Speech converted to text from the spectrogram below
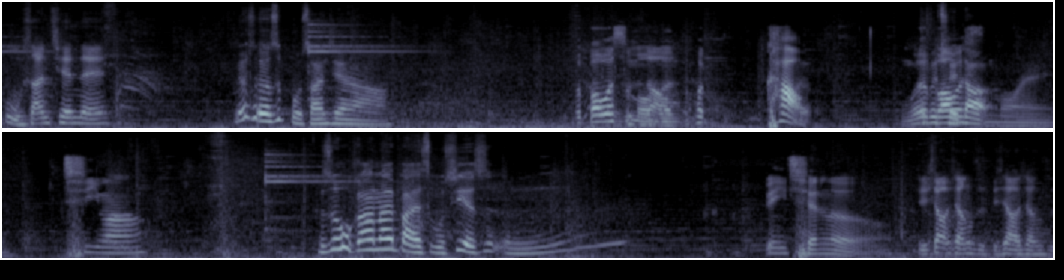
补三千呢？为什么是补三千啊？不知道为什么我们会靠，我们也不知道为什么哎，气吗？可是我刚刚那一把武器也是，嗯。变一千了，底下有箱子，底下有箱子。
